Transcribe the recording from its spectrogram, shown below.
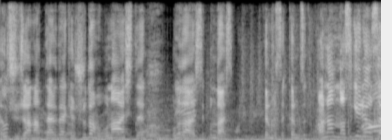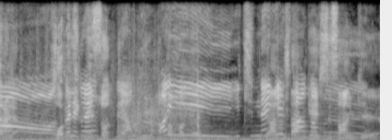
Ya Üçüncü anahtar derken şurada mı? Bunu açtık. Bunu da açtık. Bunu da açtık. Kırmızı kırmızı. Anam nasıl geliyorsun sen öyle? Aa, Hobelek zıplaya Wilson. zıplaya. Ay içinden geçti Yanından adamın. geçti sanki.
